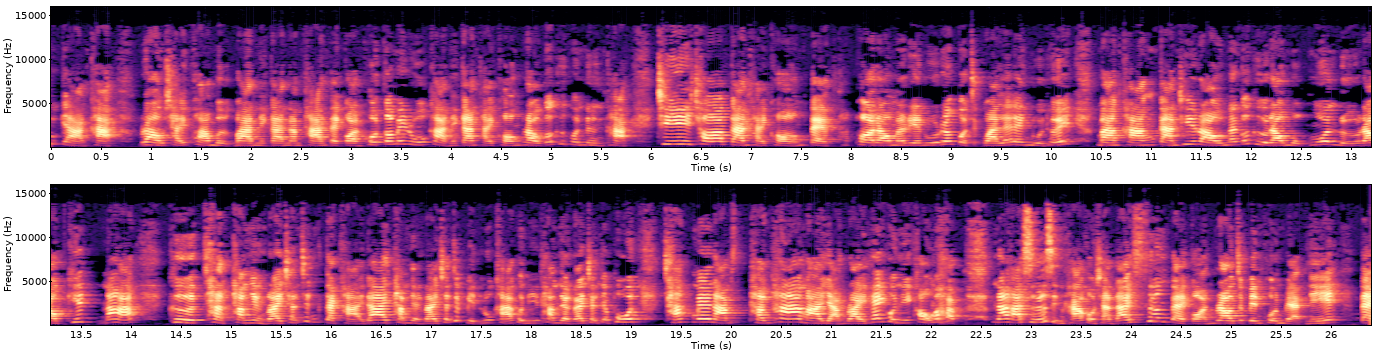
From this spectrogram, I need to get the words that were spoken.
ทุกๆอย่างค่ะ เราใช้ความเบิกบานในการนำทางแต่ก่อนโค้ดก็ไม่รู้ค่ะ ในการขายของเราก็คือคนหนึ่งค่ะ ที่ชอบการขายของ แต่พอเรามาเรียนรู้เรื่องกฎจักรวาลและแรงดูดเฮ้ยบางครั้งการที่เรานั่นก็คือเราหมกมุ่นหรือเราคิดนะคะ คือฉันทำอย่างไรฉันจึงจะขายได้ทำอย่างไรฉันจะปิดลูกค้าคนนี้ทำอย่างไรฉันจะพูดชักแม่น้ำทั้งห้ามาอย่างไรให้คนนี้เขามานะคะซื้อสินค้าของฉันได้ ซึ่งแต่ก่อนเราจะเป็นคนแบบนี้แต่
